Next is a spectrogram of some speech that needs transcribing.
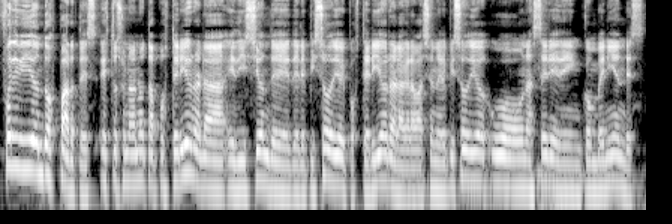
fue dividido en dos partes. Esto es una nota posterior a la edición del episodio y posterior a la grabación del episodio. Hubo una serie de inconvenientes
